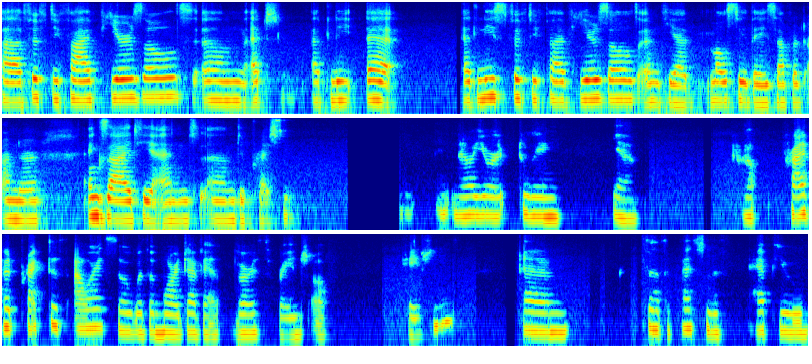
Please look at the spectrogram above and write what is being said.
uh, 55 years old um, at at least uh, at least 55 years old, and yet mostly they suffered under anxiety and um, depression. Now you're doing, yeah, private practice hours, so with a more diverse range of patients. Um, so the question is, have you,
